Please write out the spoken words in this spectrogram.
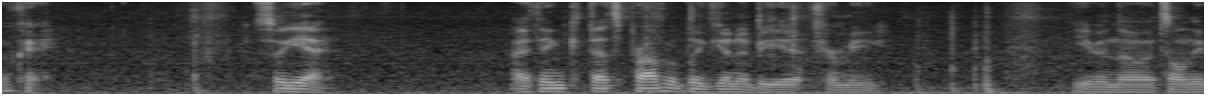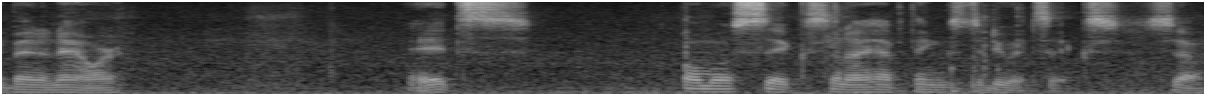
Okay. So yeah. I think that's probably going to be it for me even though it's only been an hour. It's almost 6 and I have things to do at 6, so.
